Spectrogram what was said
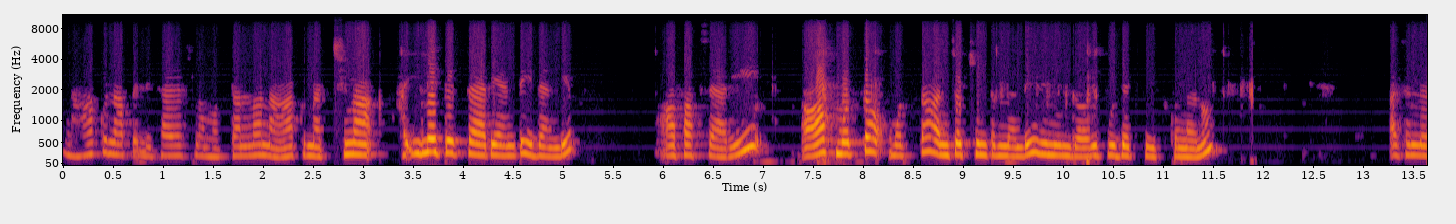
నాకు నా పెళ్ళి శారీస్లో మొత్తంలో నాకు నచ్చిన హైలైటెడ్ శారీ అంటే ఇదండి. హాఫ్ ఆఫ్ శారీ. హాఫ్ మొత్తం మొత్తం అంచొచ్చి ఉంటుందండి ఇది నేను గౌరీ పూజకి తీసుకున్నాను. అసలు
